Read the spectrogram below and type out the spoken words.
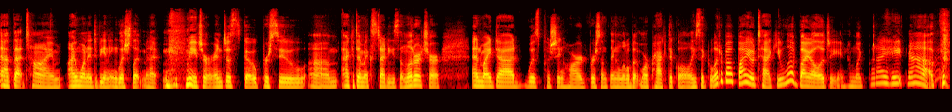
at that time, I wanted to be an English lit ma- major and just go pursue um, academic studies and literature. And my dad was pushing hard for something a little bit more practical. He's like, What about biotech? You love biology. And I'm like, But I hate math.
